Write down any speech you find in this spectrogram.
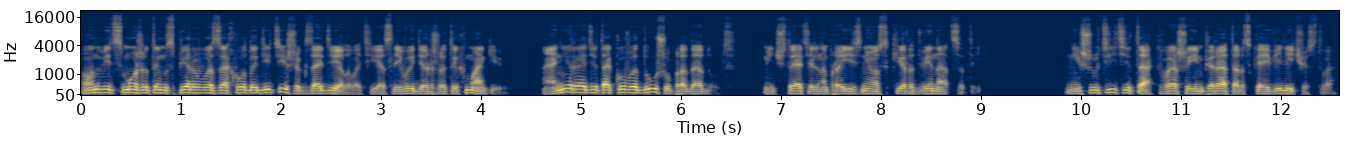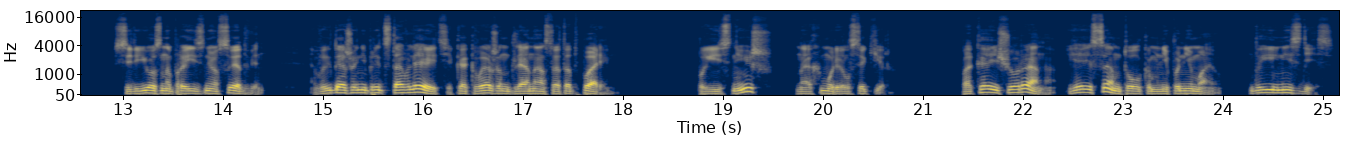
Он ведь сможет им с первого захода детишек заделывать, если выдержит их магию. Они ради такого душу продадут», — мечтательно произнес Кир-12. «Не шутите так, ваше императорское величество», — серьезно произнес Эдвин. «Вы даже не представляете, как важен для нас этот парень». «Пояснишь?» — нахмурился Кир. «Пока еще рано, я и сам толком не понимаю, да и не здесь».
